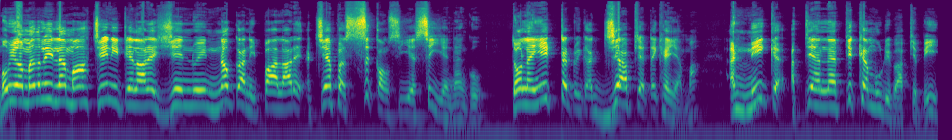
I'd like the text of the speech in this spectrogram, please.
မုံရွာမန္တလေးလမ်းမှာကျင်းနီတင်လာတဲ့ရင်တွေနောက်ကနေပါလာတဲ့အကြက်ဖက်စစ်ကောင်စီရဲ့စစ်ရင်တန်းကိုဒေါ်လာရေးတက်တွေကကြားပြတ်တိုက်ခိုက်ရမှာအနိကအပြန်လန်ပြစ်ခတ်မှုတွေပါဖြစ်ပြီး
